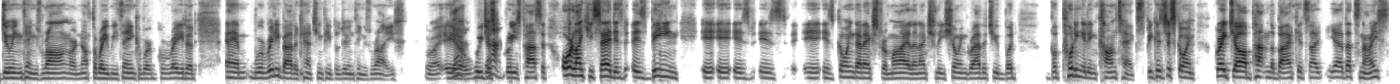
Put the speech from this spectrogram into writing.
doing things wrong or not the way we think. We're great at, um, we're really bad at catching people doing things right. Right, you yeah, know, we just yeah. breeze past it, or like you said, is is being is is is going that extra mile and actually showing gratitude, but but putting it in context. Because just going, great job, patting the back, it's like, yeah, that's nice,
